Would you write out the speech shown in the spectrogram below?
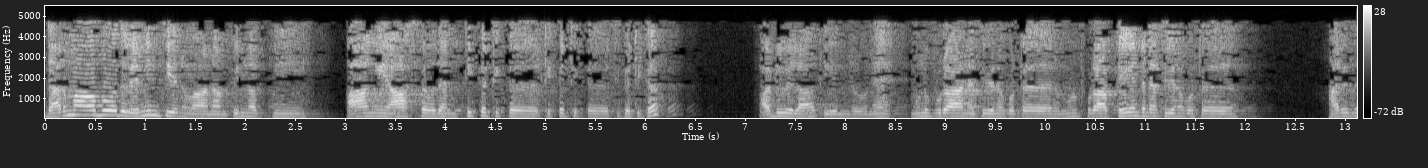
ධර්ම අවබෝධ වෙමින් තියෙනවා නම් පින්වත්නි ආන්ගේ ආශ්‍රව දැන් ටික ටික ටික ටික ටික ටික අඩු වෙලා තියෙන්න ඕනේ. මුණුපුරා නැති වෙනකොට මුණුපුරා පේන්න නැති වෙනකොට හරිද?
